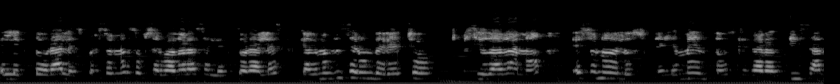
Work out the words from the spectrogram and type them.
electorales, personas observadoras electorales, que además de ser un derecho ciudadano, es uno de los elementos que garantizan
